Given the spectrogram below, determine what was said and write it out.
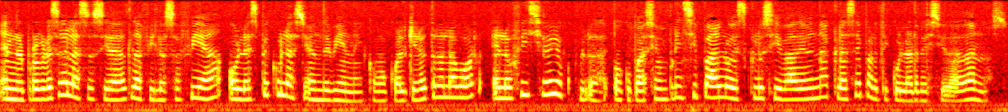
En el progreso de la sociedad, la filosofía o la especulación deviene, como cualquier otra labor, el oficio y ocupación principal o exclusiva de una clase particular de ciudadanos.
